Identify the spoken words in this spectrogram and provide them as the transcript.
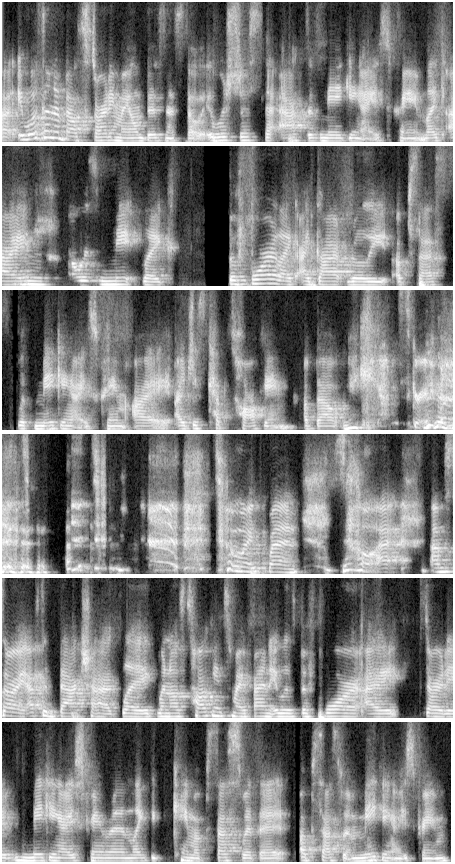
uh, it wasn't about starting my own business though. It was just the act of making ice cream. Like I, mm. I was made like before, like I got really obsessed with making ice cream, I I just kept talking about making ice cream to my friend. So I I'm sorry, I have to backtrack. Like when I was talking to my friend, it was before I started making ice cream and like became obsessed with it, obsessed with making ice cream.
